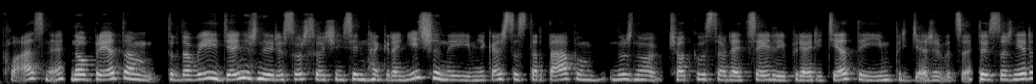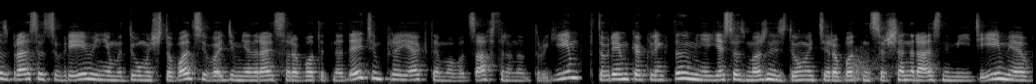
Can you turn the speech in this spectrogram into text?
классное, но при этом трудовые и денежные ресурсы очень сильно ограничены, и мне кажется, стартапам нужно четко выставлять цели и приоритеты, и им придерживаться. То есть сложнее разбрасываться временем и думать, что вот сегодня мне нравится работать над этим проектом, а вот завтра над другим, в то время как в LinkedIn у меня есть возможность думать и работать над совершенно разными идеями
